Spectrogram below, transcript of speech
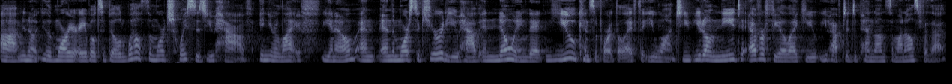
um, you know the more you're able to build wealth the more choices you have in your life you know and and the more security you have in knowing that you can support the life that you want you, you don't need to ever feel like you you have to depend on someone else for that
